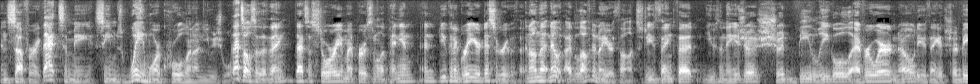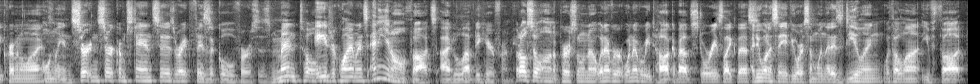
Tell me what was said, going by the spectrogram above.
and suffering. That to me seems way more cruel and unusual. That's also the thing. That's a story, in my personal opinion, and you can agree or disagree with it. And on that note, I'd love to know your thoughts. Do you think that euthanasia should be legal everywhere? No. Do you think it should be criminalized? Only in certain circumstances, right? Physical versus mental, age requirements, any and all thoughts, I'd love to hear from you. But also on a personal note, whenever whenever we talk about stories like this, I do want to say if you are someone that is dealing with a lot, you've thought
